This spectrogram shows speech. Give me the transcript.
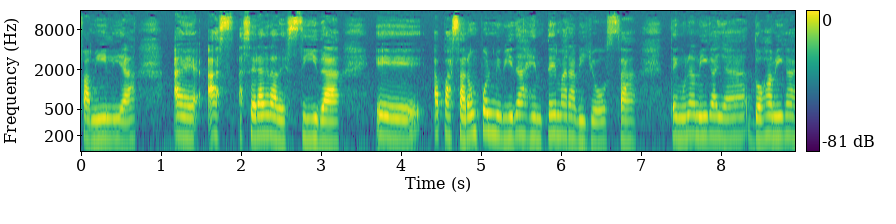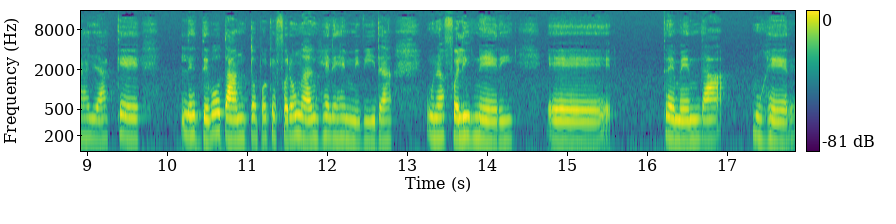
familia, a, ser agradecida. Eh, pasaron por mi vida gente maravillosa. Tengo una amiga allá, dos amigas allá que les debo tanto porque fueron ángeles en mi vida. Una fue Liz Neri, eh, tremenda mujer,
